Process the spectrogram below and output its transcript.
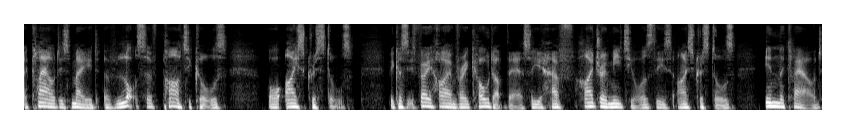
a cloud is made of lots of particles or ice crystals because it's very high and very cold up there. So you have hydrometeors, these ice crystals, in the cloud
